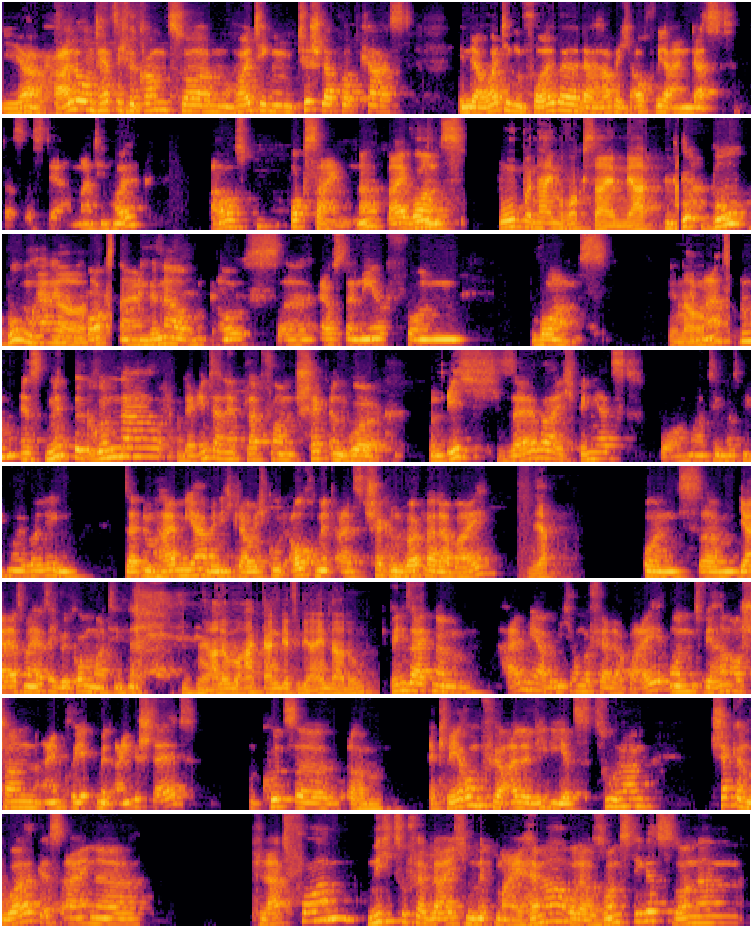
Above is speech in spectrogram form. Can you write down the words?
Ja, hallo und herzlich willkommen zum heutigen Tischler-Podcast. In der heutigen Folge, da habe ich auch wieder einen Gast. Das ist der Martin Holl aus Boxheim, ne, bei Worms. Bobenheim-Roxheim, ja. Bo Bobenheim-Roxheim, genau, genau aus, äh, aus der Nähe von Worms. Genau. Der Martin ist Mitbegründer der Internetplattform Check and Work. Und ich selber, ich bin jetzt Boah, Martin, lass mich mal überlegen. Seit einem halben Jahr bin ich, glaube ich, gut auch mit als Check and Workler dabei. Ja. Und ähm, ja, erstmal herzlich willkommen, Martin. Hallo Marc, danke dir für die Einladung. Ich bin seit einem halben Jahr bin ich ungefähr dabei und wir haben auch schon ein Projekt mit eingestellt. Eine kurze ähm, Erklärung für alle die, die jetzt zuhören. Check and Work ist eine Plattform, nicht zu vergleichen mit MyHammer oder sonstiges, sondern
